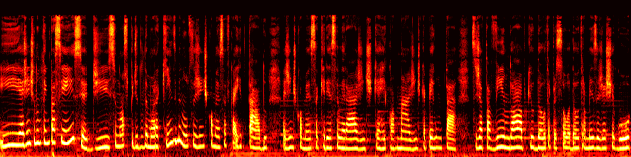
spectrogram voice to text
E a gente não tem paciência de, se o nosso pedido demora 15 minutos, a gente começa a ficar irritado, a gente começa a querer acelerar, a gente quer reclamar, a gente quer perguntar se já tá vindo, ah, porque o da outra pessoa, da outra mesa já chegou.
